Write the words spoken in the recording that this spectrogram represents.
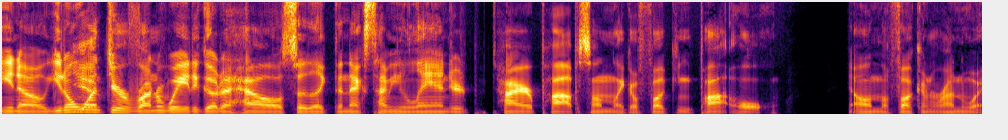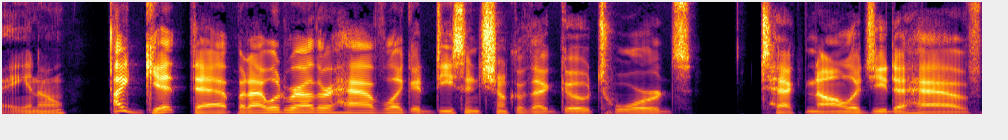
You know, you don't Yeah. want your runway to go to hell so like the next time you land your tire pops on like a fucking pothole on the fucking runway, you know? I get that, but I would rather have like a decent chunk of that go towards technology to have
